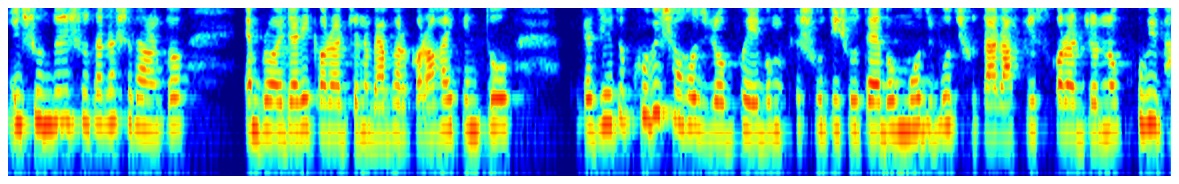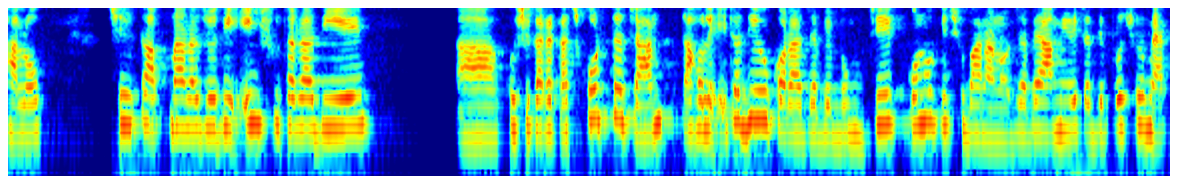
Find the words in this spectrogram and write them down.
এই সুন্দরী সুতাটা সাধারণত এমব্রয়ডারি করার জন্য ব্যবহার করা হয়, কিন্তু এটা যেহেতু খুবই সহজলভ্য এবং একটা সুতি সুতা এবং মজবুত সুতা রাফ ইউজ করার জন্য খুবই ভালো, সেহেতু আপনারা যদি এই সুতাটা দিয়ে কুশিকারের কাজ করতে চান, তাহলে এটা দিয়েও করা যাবে এবং যে কোনো কিছু বানানো যাবে। আমি এটা দিয়ে প্রচুর ম্যাট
